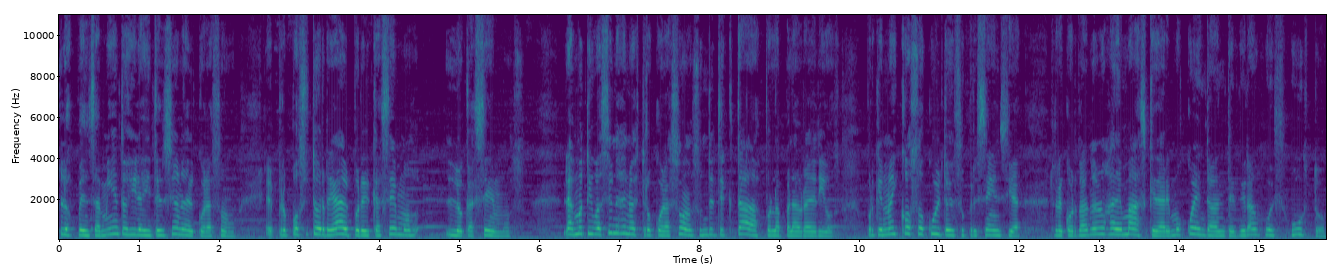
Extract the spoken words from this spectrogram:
los pensamientos y las intenciones del corazón, el propósito real por el que hacemos lo que hacemos. Las motivaciones de nuestro corazón son detectadas por la palabra de Dios, porque no hay cosa oculta en su presencia, recordándonos además que daremos cuenta ante el gran juez justo.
